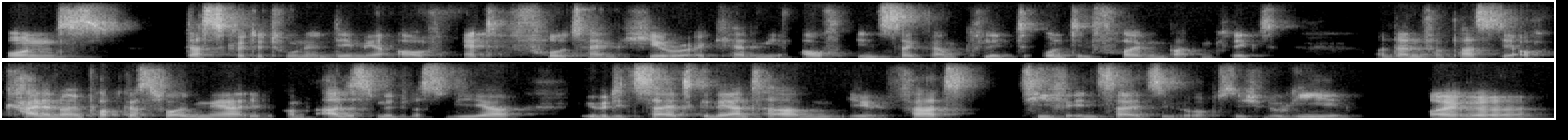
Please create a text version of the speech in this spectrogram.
und das könnt ihr tun, indem ihr auf at Fulltime Hero Academy auf Instagram klickt und den Folgen-Button klickt. Und dann verpasst ihr auch keine neuen Podcast-Folgen mehr. Ihr bekommt alles mit, was wir über die Zeit gelernt haben. Ihr erfahrt tiefe Insights über eure Psychologie, eure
